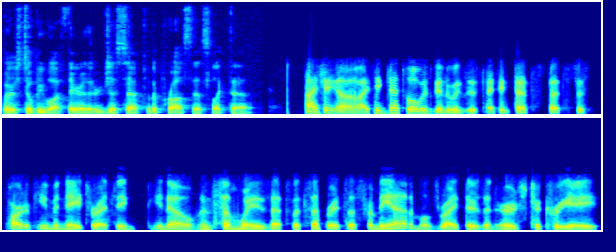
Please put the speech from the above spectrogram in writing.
but there's still people out there that are just after the process like that. I think uh, I think that's always going to exist. I think that's that's just part of human nature. I think you know, in some ways, that's what separates us from the animals. Right? There's an urge to create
